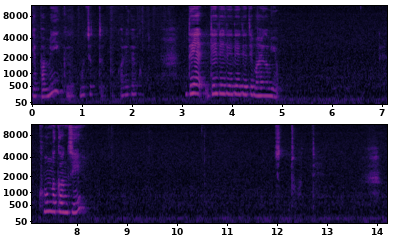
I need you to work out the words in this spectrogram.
やっぱメイクもうちょっとあれがよかった。ででででででで前髪よこんな感じちょっと待ってあ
